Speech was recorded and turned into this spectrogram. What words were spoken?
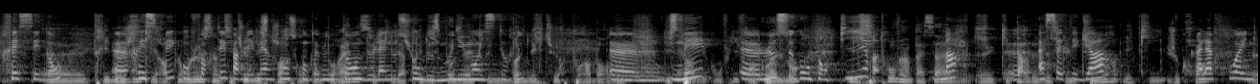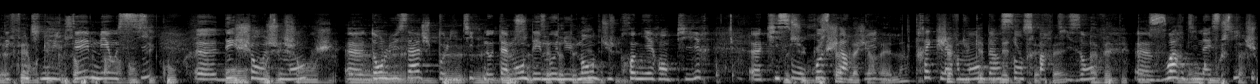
précédents, euh, respect conforté par l'émergence concomitante de la notion de monument historique. Euh, l'histoire du conflit euh, le Second Empire marque, euh, à cet égard et qui, je crois, à la fois une des continuités, mais aussi des changements dans l'usage politique, notamment des monuments du Premier Empire, qui sont rechargés très clairement d'un sens partisan, voire dynastique,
